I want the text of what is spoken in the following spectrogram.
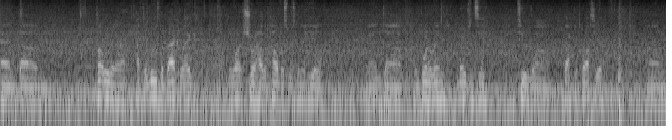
And um, thought we were gonna have to lose the back leg. We weren't sure how the pelvis was gonna heal, and uh, we brought her in emergency to uh, Dr. Cross here, um,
